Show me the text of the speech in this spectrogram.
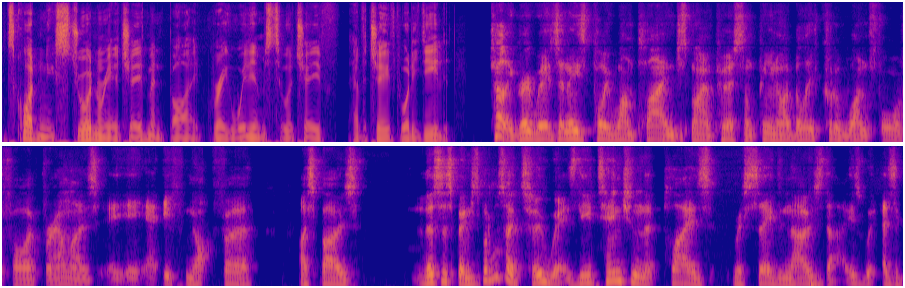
it's quite an extraordinary achievement by Greg Williams to achieve have achieved what he did totally agree with it. and he's probably one player and just my own personal opinion i believe could have won four or five brownlows if not for i suppose the suspensions but also two where's the attention that players received in those days as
